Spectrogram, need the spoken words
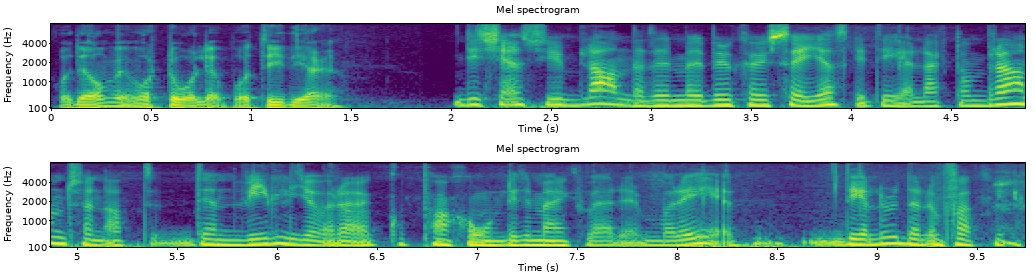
Och det har vi varit dåliga på tidigare. Det känns ju ibland, eller det brukar ju sägas lite elakt om branschen, att den vill göra pension lite märkvärdigare än vad det är. Delar du den uppfattningen?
